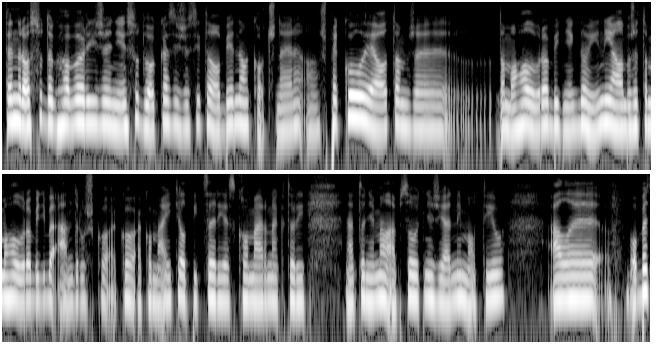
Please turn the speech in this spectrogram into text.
ten rozsudok hovorí, že nie sú dôkazy, že si to objednal Kočner. Špekuluje o tom, že to mohol urobiť niekto iný, alebo že to mohol urobiť iba Andruško ako, ako majiteľ pizzerie z Komárna, ktorý na to nemal absolútne žiadny motív ale vôbec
